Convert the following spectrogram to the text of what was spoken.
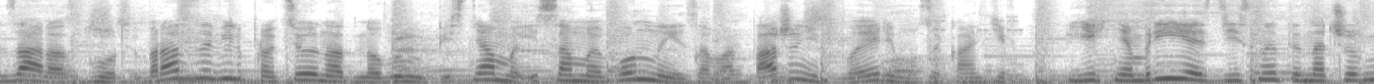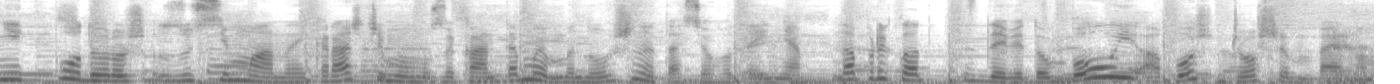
Зараз гурт Браззавіль працює над новими піснями, і саме вони завантажені в плеєрі музикантів. Їхня мрія здійснити на човні подорож з усіма найкращими музикантами минувшини та сьогодення, наприклад, з Девідом Боуї або ж Джошем Беном.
